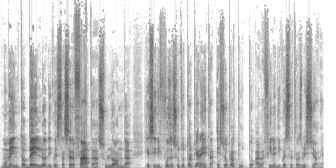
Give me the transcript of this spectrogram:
momento bello di questa surfata sull'onda che si diffusa su tutto il pianeta e soprattutto alla fine di questa trasmissione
